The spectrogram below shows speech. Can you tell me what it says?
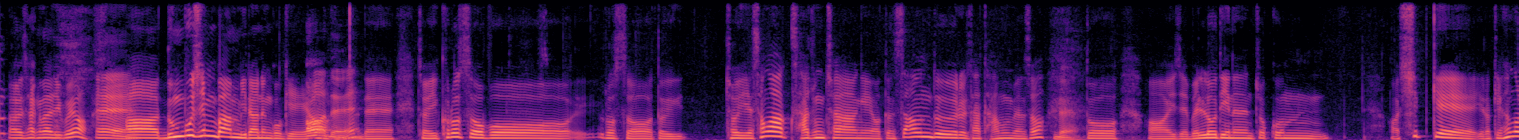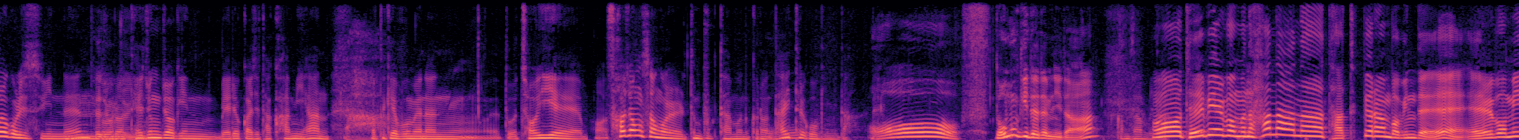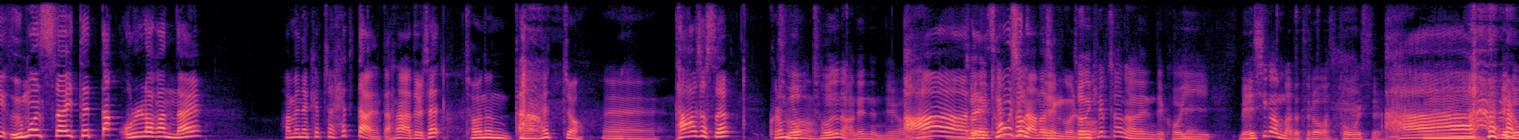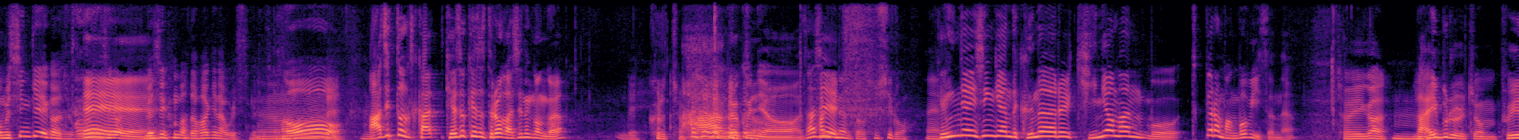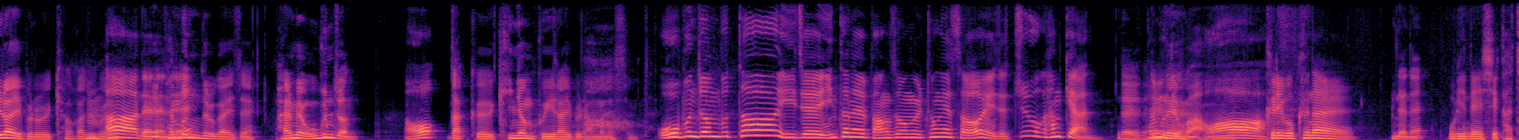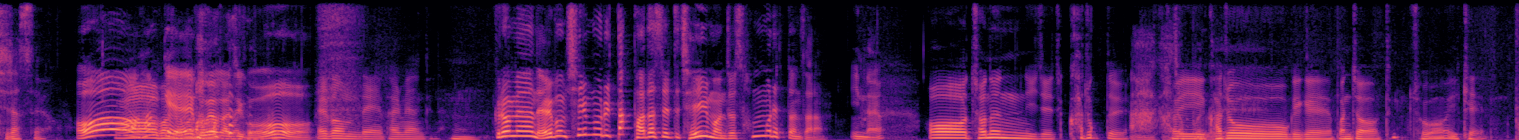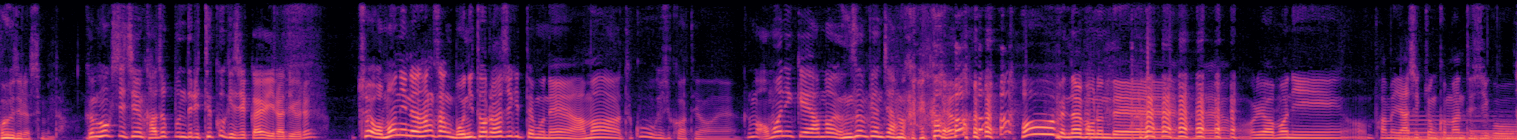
어, 장난이고요. 네. 아, 눈부신 밤이라는 곡이에요. 아, 네. 저희 크로스오버로서 또 이- 저희의 성악 사중창의 어떤 사운드를 다 담으면서 네. 또 어, 이제 멜로디는 조금 어, 쉽게 이렇게 흥얼거릴 수 있는 음, 그런 대중적인. 대중적인 매력까지 다 가미한 아. 어떻게 보면은 또 저희의 어, 서정성을 듬뿍 담은 그런 타이틀곡입니다. 네, 오, 너무 기대됩니다. 감사합니다. 어, 데뷔 앨범은 하나하나 다 특별한 법인데 앨범이 음원 사이트에 딱 올라간 날 화면에 캡처했다. 안 했다. 하나, 둘, 셋. 저는 다 했죠. 예. 다 하셨어요? 그럼요. 저, 저는 안 했는데요. 아, 네. 성훈 씨는 안 하신 네, 걸로. 저는 캡처는 안 했는데 거의 매 시간마다 들어가서 보고 있어요. 아. 이게 너무 신기해가지고 예, 매, 시간, 예. 매 시간마다 확인하고 있습니다. 저는. 오, 네. 아직도 가- 계속해서 들어가시는 건가요? 네. 그렇죠. 아, 그렇군요. 사실 또 수시로. 예. 굉장히 신기한데 그날을 기념한 뭐 특별한 방법이 있었나요? 저희가 음. 라이브를 좀 V 라이브를 켜가지고요. 아, 네. 팬분들과 이제 발매 5분 전딱 어, 그 기념 V 라이브를 한번 했습니다. 5분 전부터 이제 인터넷 방송을 통해서 이제 쭉 함께한 네, 네. 팬분들과 와, 그리고 그날 네네. 우리 넷이 같이 잤어요. 어, 아, 함께 맞아, 맞아. 모여가지고. 앨범 네 발매한 그날. 음. 그러면 앨범 실물을 딱 받았을 때 제일 먼저 선물했던 사람 있나요? 어, 저는 이제 가족들, 아, 저희 가족에게 먼저 저 이렇게 보여드렸습니다. 그럼 혹시 지금 가족분들이 듣고 계실까요, 이 라디오를? 저희 어머니는 항상 모니터를 하시기 때문에 아마 듣고 계실 것 같아요. 예. 그럼 어머님께 한번 응선 편지 한번 갈까요? 어, 맨날 보는데 네, 우리 어머니 어, 밤에 야식 좀 그만 드시고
